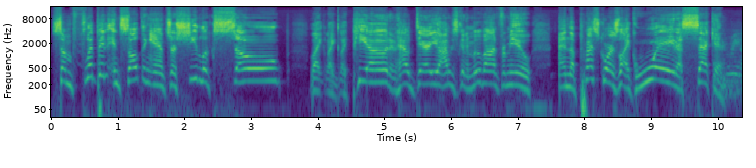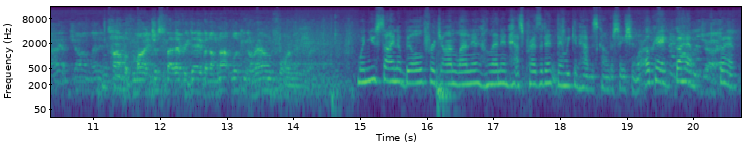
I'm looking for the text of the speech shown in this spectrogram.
some flippant, insulting answer. She looks so like like like PO'd and how dare you? I'm just to move on from you. And the press corps is like, wait a second. I have John Lennon top of mind just about every day, but I'm not looking around for him anywhere. When you sign a bill for John Lennon, Lennon as president, then we can have this conversation. Okay, go ahead. Go ahead. Go ahead.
